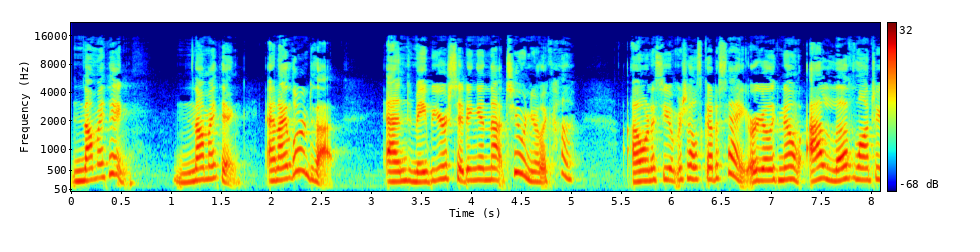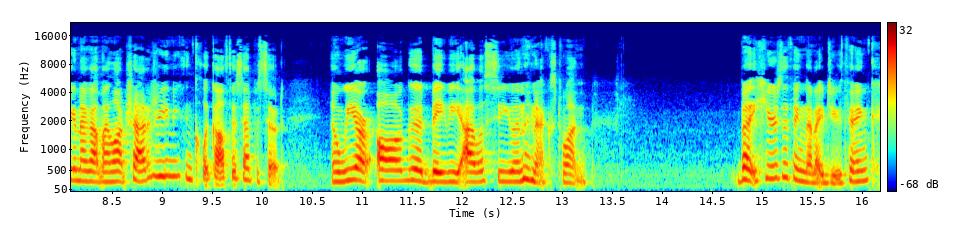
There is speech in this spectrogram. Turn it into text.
not my thing. Not my thing. And I learned that. And maybe you're sitting in that too and you're like, huh, I want to see what Michelle's got to say. Or you're like, no, I love launching and I got my launch strategy and you can click off this episode. And we are all good, baby. I will see you in the next one. But here's the thing that I do think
